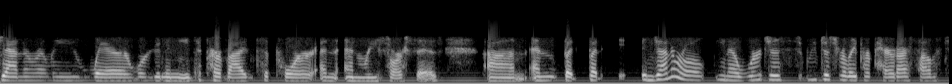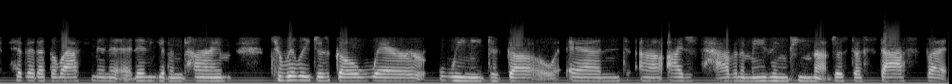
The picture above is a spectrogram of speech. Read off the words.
generally where we're going to need to provide support and, and resources. Um, and but but in general, you know, we're just we've just really prepared ourselves to pivot at the last minute at any given time to really just go where we need to go. And uh, I just have an amazing team, not just of staff, but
